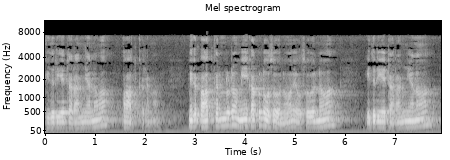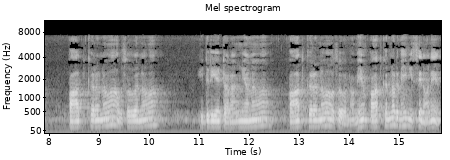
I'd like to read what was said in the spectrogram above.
ඉදිරියට අරන් යනවා පාත් කරනවා මේක පාත් කරනකොට මේ කකුල ඔසවනවා ඔසවනවා ඉදිරියට අරන් යනවා පාත් කරනවා ඔසවනවා ඉදිරියට අරන් යනවා පාත් කරනවා ඔසවනවා. මෙහෙම පාත් කරනකොට මෙහෙන් ඉස්සෙනවා නේද?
